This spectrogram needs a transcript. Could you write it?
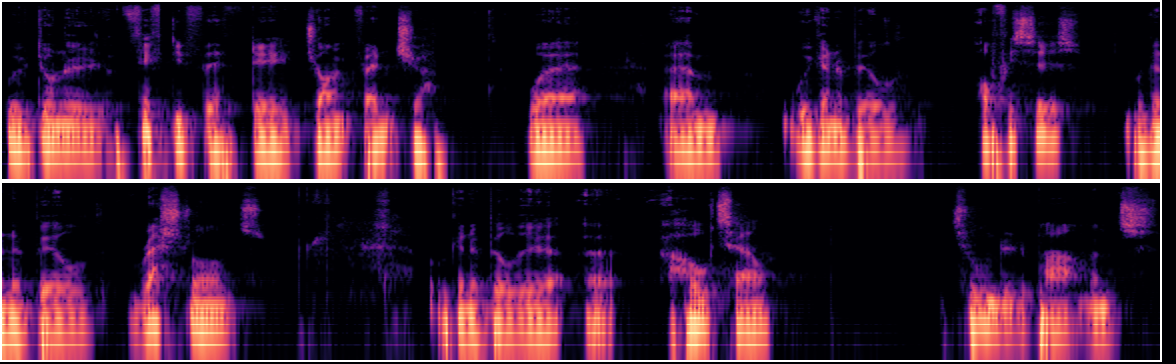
we've done a 50 50 joint venture where um, we're going to build offices, we're going to build restaurants, we're going to build a, a, a hotel, 200 apartments,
